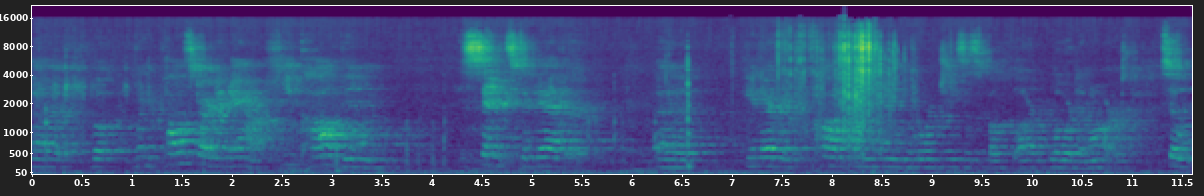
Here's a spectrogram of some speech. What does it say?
Uh, but when Paul started out, he called them saints together. Uh, in every call name of the Lord Jesus, both our Lord and ours. So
